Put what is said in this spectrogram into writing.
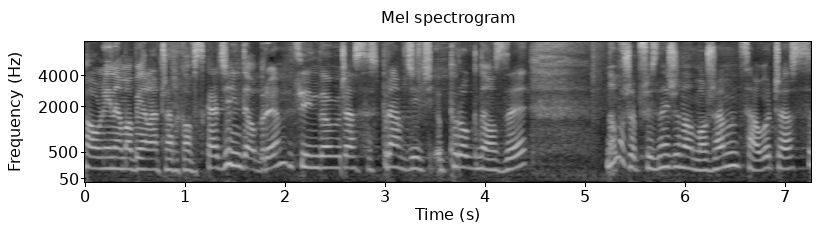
Paulina Mabiana-Czarkowska, dzień dobry. Dzień dobry. Czas sprawdzić prognozy. No muszę przyznać, że nad morzem cały czas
